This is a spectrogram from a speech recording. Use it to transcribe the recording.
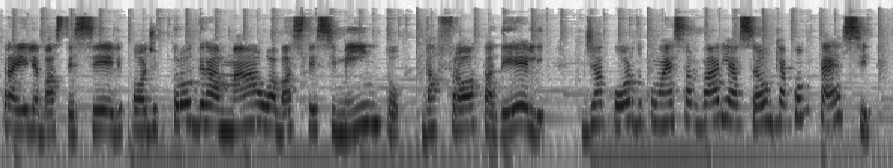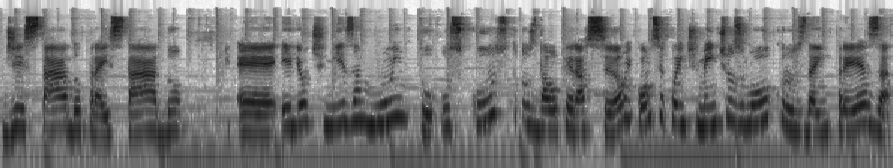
para ele abastecer, ele pode programar o abastecimento da frota dele de acordo com essa variação que acontece de estado para estado. É, ele otimiza muito os custos da operação e, consequentemente, os lucros da empresa,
